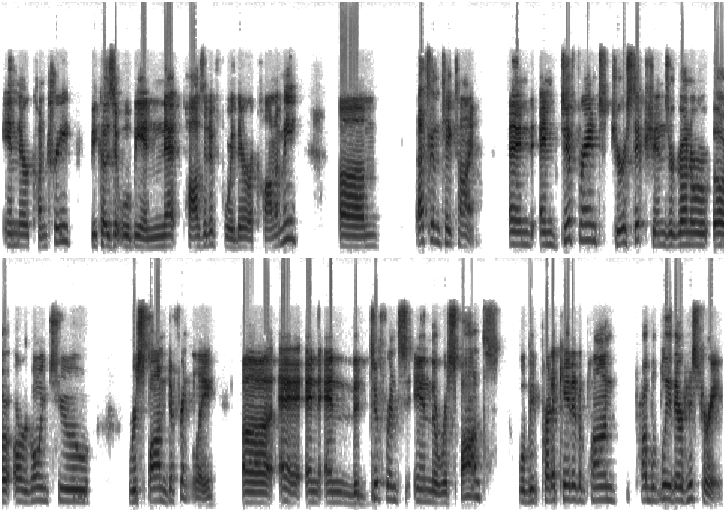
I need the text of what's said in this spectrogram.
in their country because it will be a net positive for their economy um, that's going to take time and and different jurisdictions are going to are, are going to respond differently. Uh, and and the difference in the response will be predicated upon probably their history.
